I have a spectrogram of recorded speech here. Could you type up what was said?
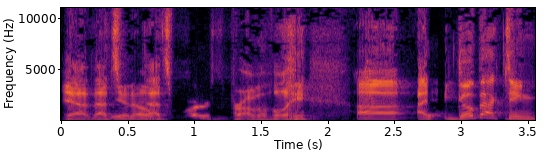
Yeah, that's you know? that's worse probably. Uh, I go back to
